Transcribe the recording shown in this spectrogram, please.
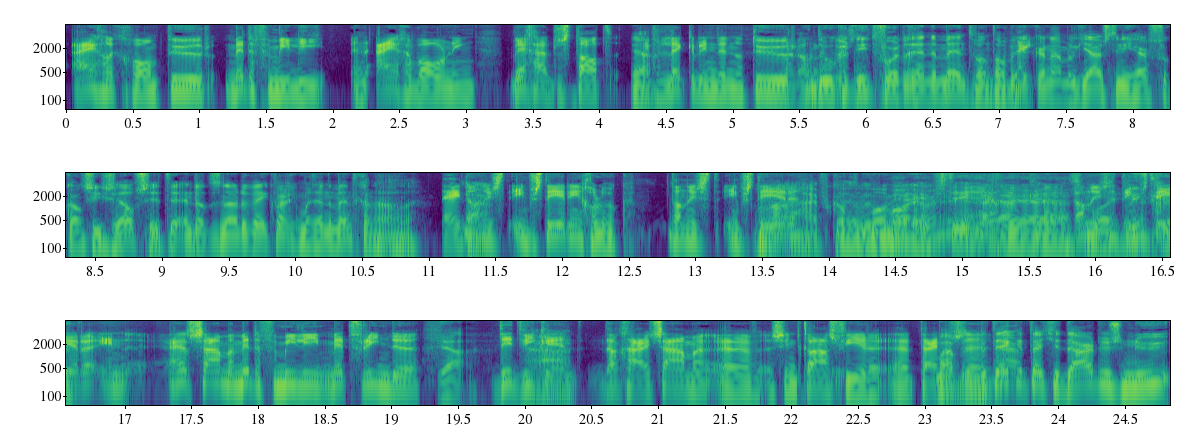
Eigenlijk gewoon puur met de familie, een eigen woning, weg uit de stad, Ja. even lekker in de natuur. Maar dan doe ik het niet voor het rendement. Want dan wil Nee. ik er namelijk juist in die herfstvakantie zelf zitten. En dat is nou de week waar ik mijn rendement kan halen. Nee, dan Ja. is het investeren in geluk. Dan is het investeren. Ah, hij verkoopt Ja, het mooi. mooi, hoor. Investeren in Ja, geluk. ja, Ja, ja, dan is het investeren in, hè, samen met de familie, met vrienden. Ja. Dit weekend, dan ga je samen eh Sint-Klaas vieren eh, Maar tijdens het de... betekent dat je daar dus nu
